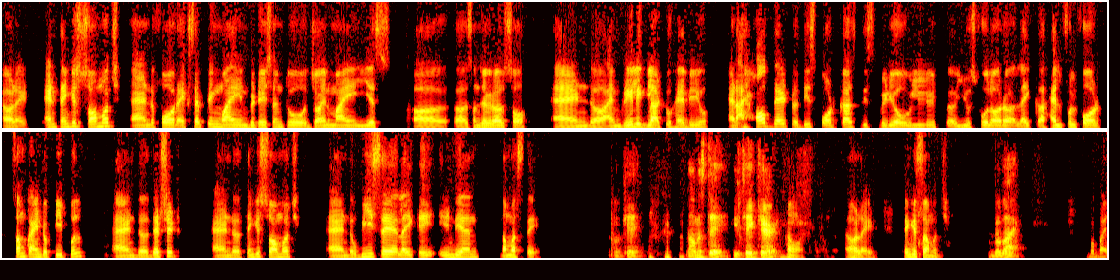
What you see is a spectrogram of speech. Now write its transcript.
All right. And thank you so much and for accepting my invitation to join my yes uh, uh, Sanjay Agrawal show. And uh, I'm really glad to have you. And I hope that this podcast, this video will be uh, useful or uh, like uh, helpful for some kind of people. And uh, that's it. And uh, thank you so much and we say like a Indian namaste. Okay. namaste. You take care. All right. Thank you so much. Bye bye. Bye bye.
